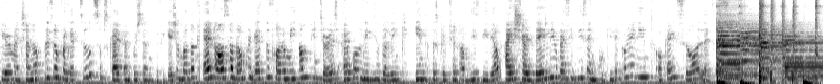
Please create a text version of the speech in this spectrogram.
here on my channel, please don't forget to subscribe and push the notification button. And also don't forget to follow me on Pinterest. I will leave you the link in the description of this video. I share daily recipes and cookie decorating. Okay, so let's go.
